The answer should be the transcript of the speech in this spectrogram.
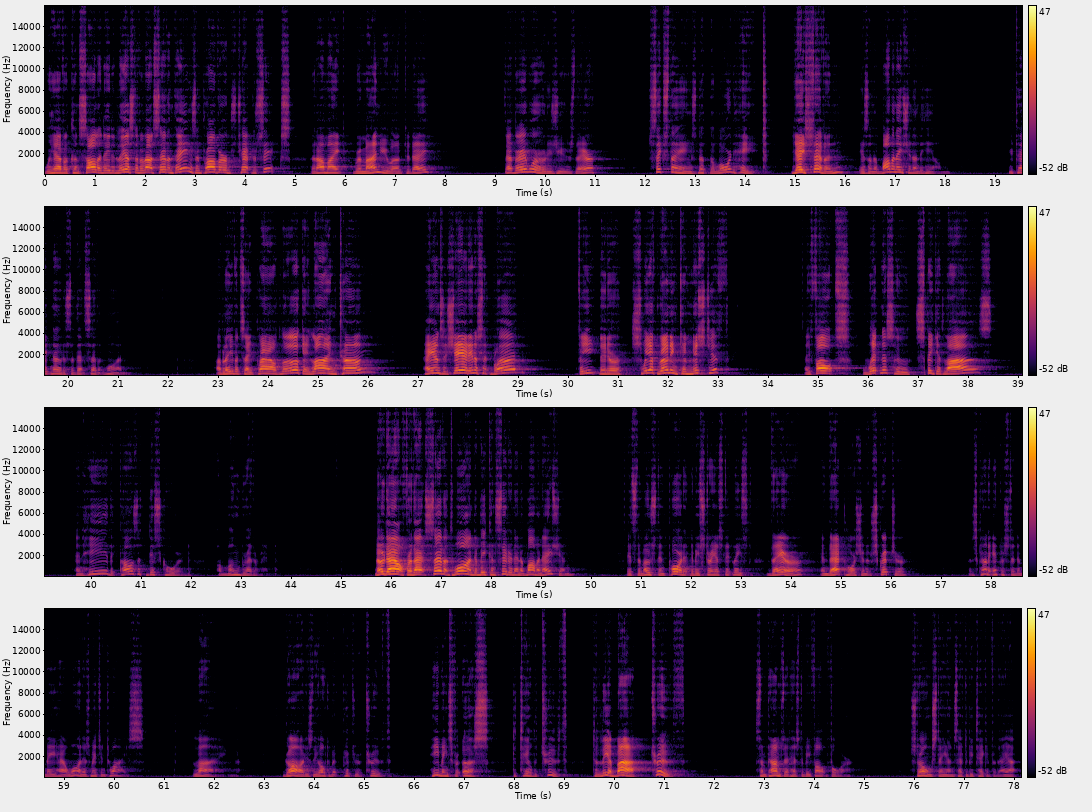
We have a consolidated list of about seven things in Proverbs chapter 6 that I might remind you of today. That very word is used there. Six things doth the Lord hate, yea, seven is an abomination unto him. You take notice of that seventh one. I believe it's a proud look, a lying tongue, hands that shed innocent blood, feet that are swift running to mischief, a false witness who speaketh lies, and he that causeth discord among brethren. No doubt for that seventh one to be considered an abomination, it's the most important to be stressed, at least there in that portion of Scripture. It's kind of interesting to me how one is mentioned twice lying. God is the ultimate picture of truth. He means for us to tell the truth, to live by truth. Sometimes that has to be fought for. Strong stands have to be taken for that.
